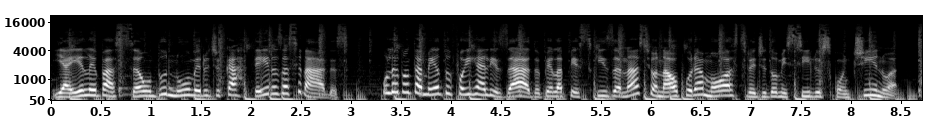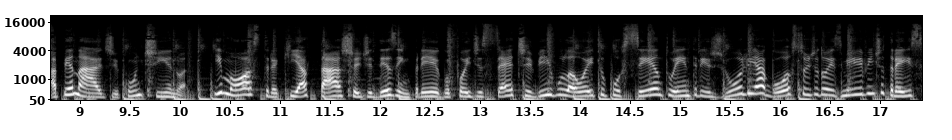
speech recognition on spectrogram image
e a elevação do número de carteiras assinadas. O levantamento foi realizado pela Pesquisa Nacional por Amostra de Domicílios Contínua, a PNAD Contínua, e mostra que a taxa de desemprego foi de 7,8% entre julho e agosto de 2023,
